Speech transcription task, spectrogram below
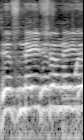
This nation will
